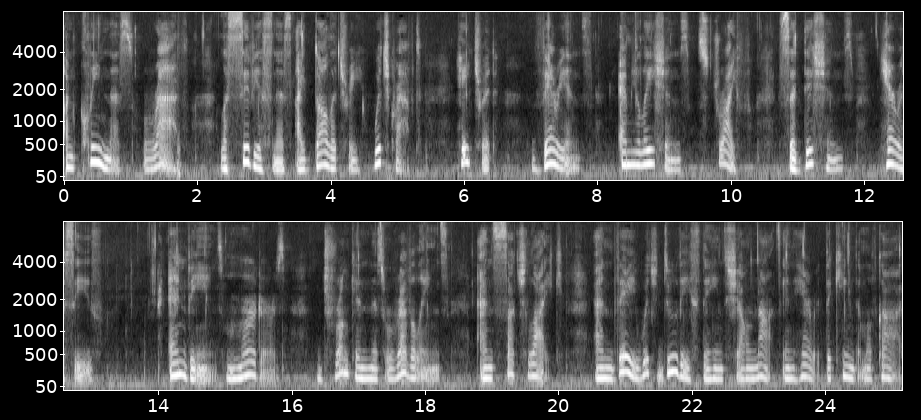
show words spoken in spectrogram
uncleanness, wrath, lasciviousness, idolatry, witchcraft, hatred, variance, emulations, strife, seditions, heresies, envyings, murders, drunkenness, revelings, and such like. And they which do these things shall not inherit the kingdom of God.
